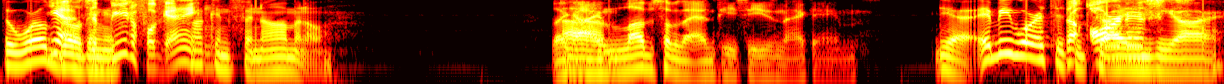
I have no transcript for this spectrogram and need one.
The world Yeah, it's a building beautiful is game. fucking phenomenal. like I Um, love some of the NPCs in that game. Yeah, it'd be worth it The to try artists- in VR.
